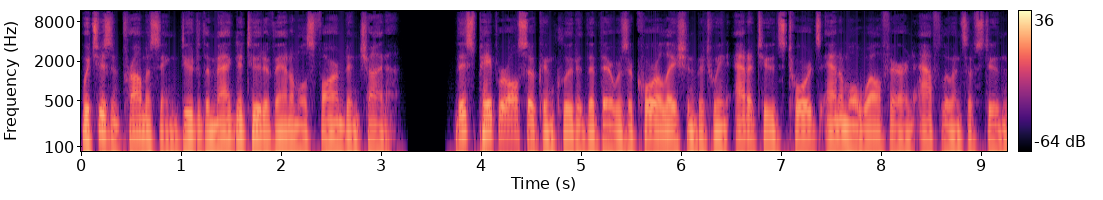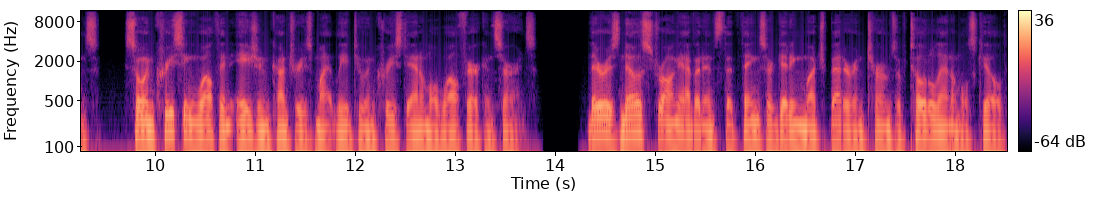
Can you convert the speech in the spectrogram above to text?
which isn't promising due to the magnitude of animals farmed in China. This paper also concluded that there was a correlation between attitudes towards animal welfare and affluence of students, so increasing wealth in Asian countries might lead to increased animal welfare concerns. There is no strong evidence that things are getting much better in terms of total animals killed,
